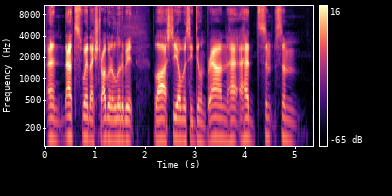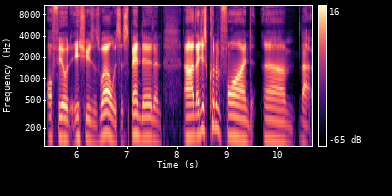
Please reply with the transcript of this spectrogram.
and that's where they struggled a little bit last year. Obviously, Dylan Brown ha- had some some off field issues as well, was suspended, and uh, they just couldn't find um, that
